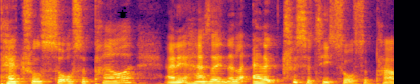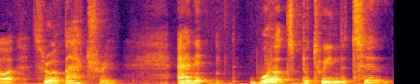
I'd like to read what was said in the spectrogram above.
petrol source of power and it has an electricity source of power through a battery. And it works between the two.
